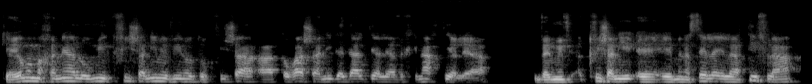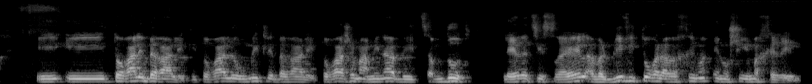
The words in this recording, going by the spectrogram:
כי היום המחנה הלאומי, כפי שאני מבין אותו, כפי שהתורה שאני גדלתי עליה וחינכתי עליה, וכפי שאני מנסה להטיף לה, היא, היא תורה ליברלית, היא תורה לאומית ליברלית, תורה שמאמינה בהיצמדות לארץ ישראל, אבל בלי ויתור על ערכים אנושיים אחרים.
